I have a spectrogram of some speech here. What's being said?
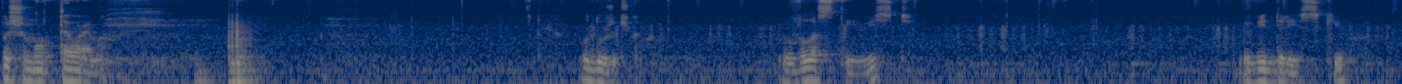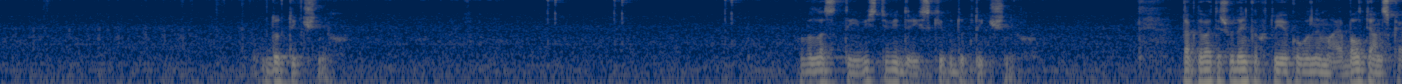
Пишемо теорема. У дужечках. Властивість відрізків дотичних. Властивість відрізків дотичних. Так, давайте швиденько, хто є, кого немає. Балтянська.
